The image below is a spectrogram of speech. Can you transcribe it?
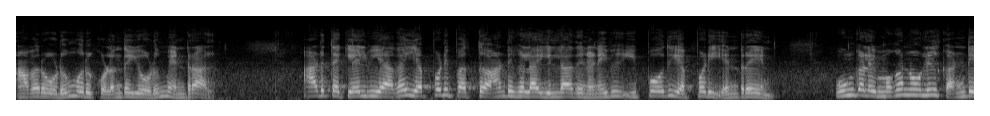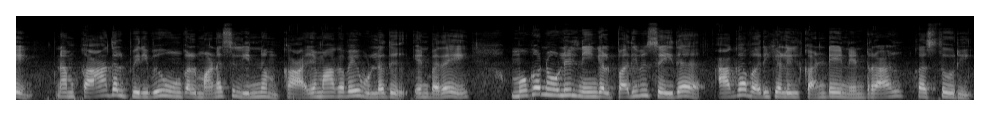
அவரோடும் ஒரு குழந்தையோடும் என்றாள். அடுத்த கேள்வியாக எப்படி பத்து ஆண்டுகளாய் இல்லாத நினைவு இப்போது எப்படி என்றேன். உங்களை முகநூலில் கண்டேன். நம் காதல் பிரிவு உங்கள் மனசில் இன்னும் காயமாகவே உள்ளது என்பதை முகநூலில் நீங்கள் பதிவு செய்த அகவரிகளில் கண்டேன் என்றாள் கஸ்தூரி.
